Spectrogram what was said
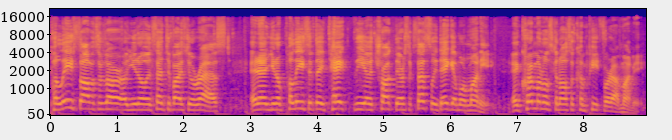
police officers are, you know, incentivized to arrest. And then, you know, police, if they take the uh, truck there successfully, they get more money. And criminals can also compete for that money.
